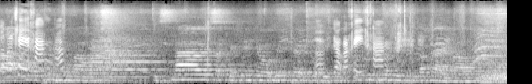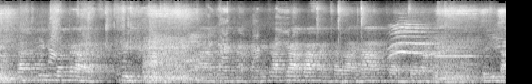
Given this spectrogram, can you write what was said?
จระเข้ข้างครับ It's now subjected to winter เออจระเข้ข้างก็ไก่เมาคัดดิ้นก็ไก่ปิดมางกอันนี้ รับยากมากอันตรายมากเป็นจะเข้ศีรษะ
